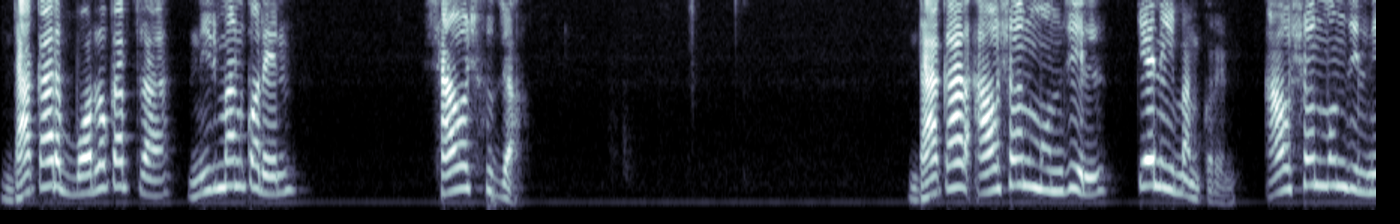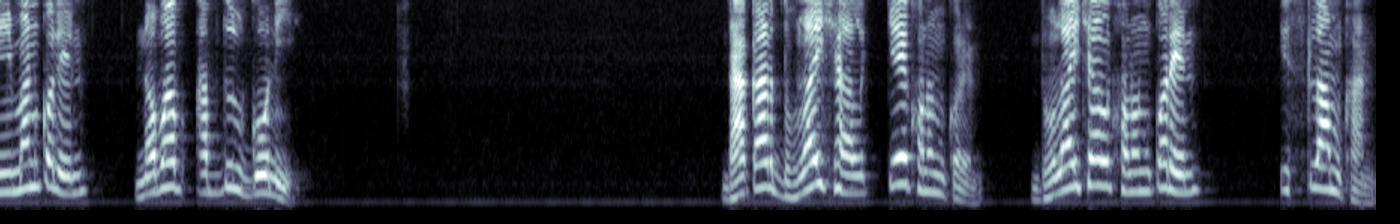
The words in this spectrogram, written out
ঢাকার বড় কাটরা নির্মাণ করেন সাহস হুজা। ঢাকার আহসান মঞ্জিল কে নির্মাণ করেন? আহসান মঞ্জিল নির্মাণ করেন নবাব আব্দুল গনি। ঢাকার ধোলাইখাল কে খনন করেন? ধোলাইখাল খনন করেন ইসলাম খান।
